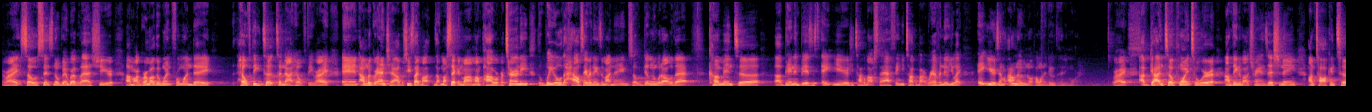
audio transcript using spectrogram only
right? So since November of last year, uh, my grandmother went from one day healthy to, to not healthy, right? And I'm the grandchild, but she's like my, my second mom. I'm power of attorney, the will, the house, everything's in my name. So dealing with all of that, coming to uh, being in business eight years, you talk about staffing, you talk about revenue, you're like, eight years, I'm, I don't even know if I want to do this anymore. Right? I've gotten to a point to where I'm thinking about transitioning. I'm talking to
